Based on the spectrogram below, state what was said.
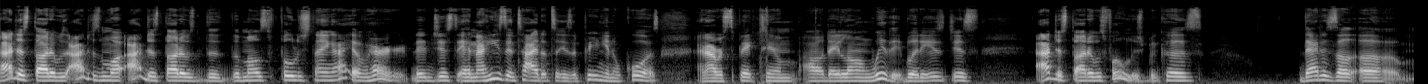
I just thought it was I just I just thought it was the, the most foolish thing I ever heard. That just and now he's entitled to his opinion, of course, and I respect him all day long with it. But it's just I just thought it was foolish because that is a um,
